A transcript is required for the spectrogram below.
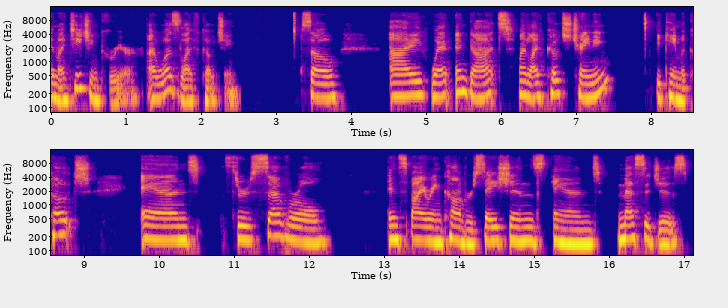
in my teaching career. I was life coaching. So I went and got my life coach training, became a coach, and through several inspiring conversations and messages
